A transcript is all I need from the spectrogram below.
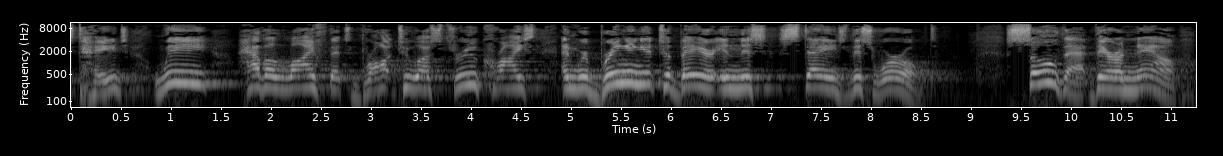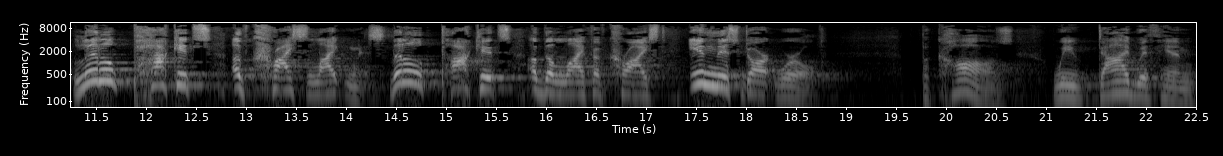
stage. We have a life that's brought to us through Christ and we're bringing it to bear in this stage, this world so that there are now little pockets of Christ likeness, little pockets of the life of Christ in this dark world. Because we died with Him,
